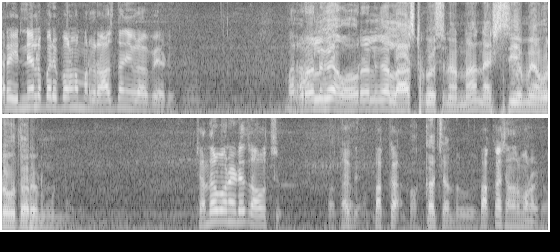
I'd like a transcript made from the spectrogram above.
అరే ఇన్నేళ్ళ పరిపాలన మనకు రాజధాని ఇవ్వలేకపోయాడు. ఓవరాల్గా ఓవరాల్గా లాస్ట్ క్వశ్చన్ అన్న నెక్స్ట్ సీఎం ఎవరు అవుతారు అనుకుంటున్నారు? చంద్రబాబు నాయుడు అయితే రావచ్చు. అది పక్క. పక్కా చంద్రబాబు. పక్క చంద్రబాబు నాయుడు.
